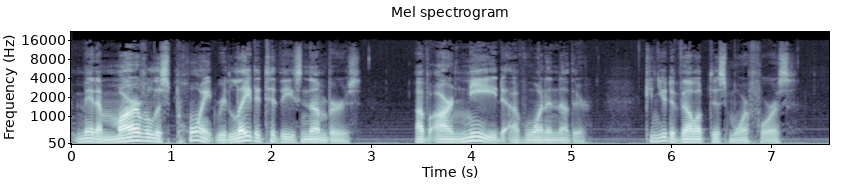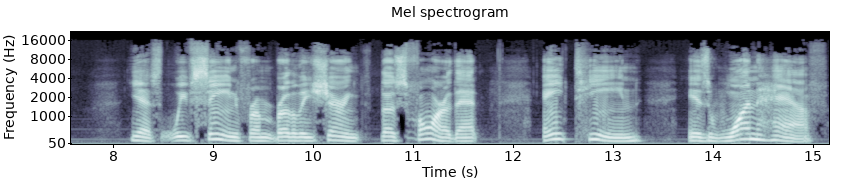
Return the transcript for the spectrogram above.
made a marvelous point related to these numbers of our need of one another. Can you develop this more for us? Yes, we've seen from Brother Lee sharing thus far that 18 is one half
